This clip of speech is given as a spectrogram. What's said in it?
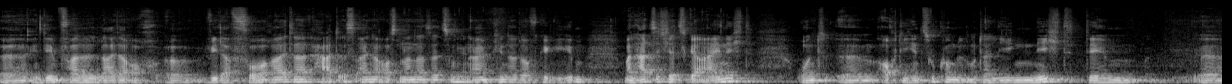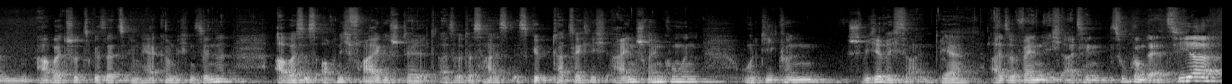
äh, in dem Fall leider auch äh, wieder Vorreiter, hat es eine Auseinandersetzung in einem Kinderdorf gegeben. Man hat sich jetzt geeinigt und ähm, auch die hinzukommenden unterliegen nicht dem ähm, Arbeitsschutzgesetz im herkömmlichen Sinne, aber es ist auch nicht freigestellt. Also das heißt, es gibt tatsächlich Einschränkungen und die können schwierig sein. Ja. Also wenn ich als hinzukommender Erzieher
